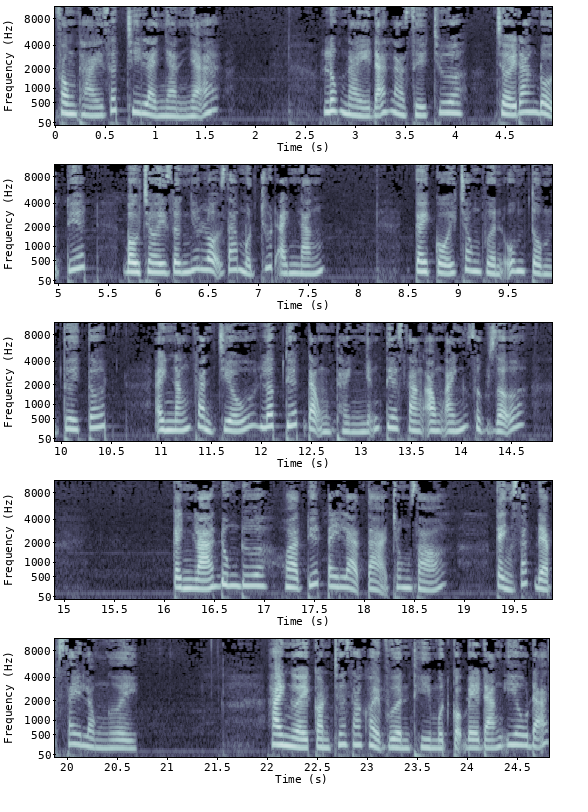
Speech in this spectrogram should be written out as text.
phong thái rất chi là nhàn nhã. Lúc này đã là xế trưa, trời đang đổ tuyết, bầu trời dường như lộ ra một chút ánh nắng. Cây cối trong vườn um tùm tươi tốt, ánh nắng phản chiếu lớp tuyết động thành những tia sáng óng ánh rực rỡ. Cành lá đung đưa, hoa tuyết bay lả tả trong gió, cảnh sắc đẹp say lòng người. Hai người còn chưa ra khỏi vườn thì một cậu bé đáng yêu đã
